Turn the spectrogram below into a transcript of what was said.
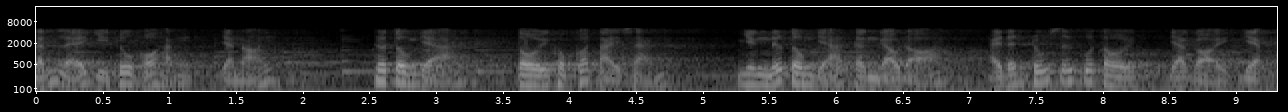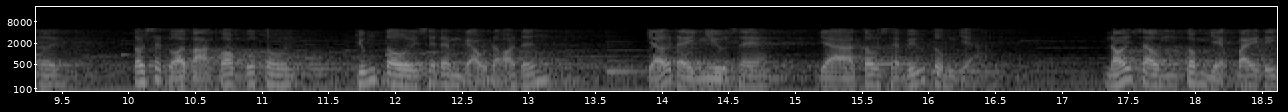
đảnh lễ vị tu khổ hạnh và nói, thưa tôn giả, tôi không có tài sản, nhưng nếu tôn giả cần gạo đỏ, hãy đến trú xứ của tôi và gọi dẹt ơi. Tôi sẽ gọi bà con của tôi, chúng tôi sẽ đem gạo đỏ đến. Chở đầy nhiều xe và tôi sẽ biếu tôn giả. Nói xong, con vẹt bay đi.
